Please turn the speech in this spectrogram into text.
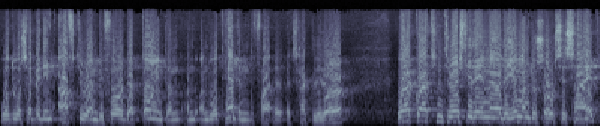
what was happening after and before that point and, and, and what happened exactly there. We are quite interested in uh, the human resources side,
